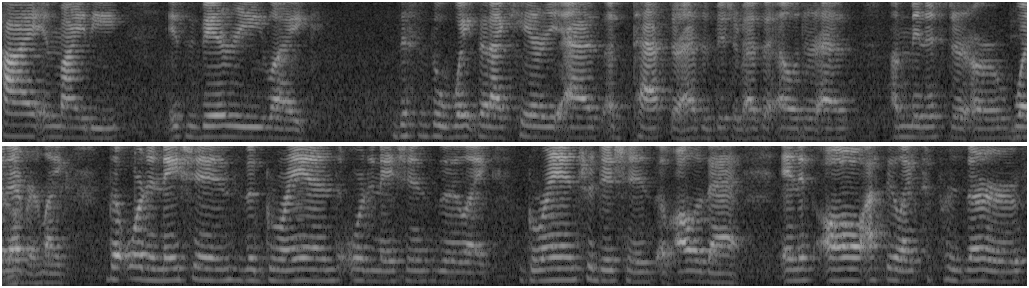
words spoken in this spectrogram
high and mighty. It's very like this is the weight that I carry as a pastor, as a bishop, as an elder, as a minister or whatever. Like the ordinations, the grand ordinations, the like grand traditions of all of that. And it's all I feel like to preserve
